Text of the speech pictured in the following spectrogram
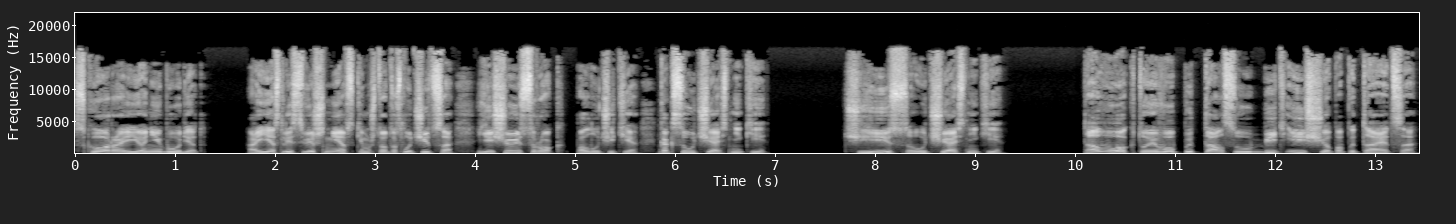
Скоро ее не будет. А если с Вишневским что-то случится, еще и срок получите, как соучастники. Чьи соучастники? Того, кто его пытался убить и еще попытается.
